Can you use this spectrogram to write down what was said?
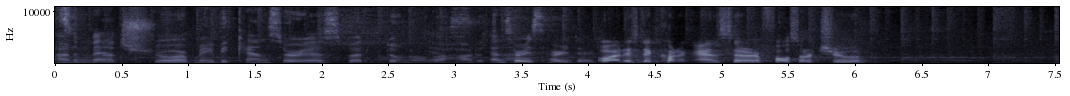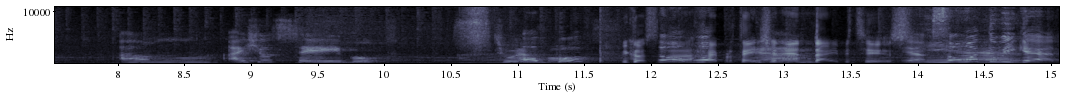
I'm not sure. Maybe cancer is, but don't know yes. about how to. Cancer is hereditary. What is the correct answer? False or true? Um, I should say both. True oh, both? Because so uh, hypertension yeah. and diabetes. Yeah. So what do we get?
